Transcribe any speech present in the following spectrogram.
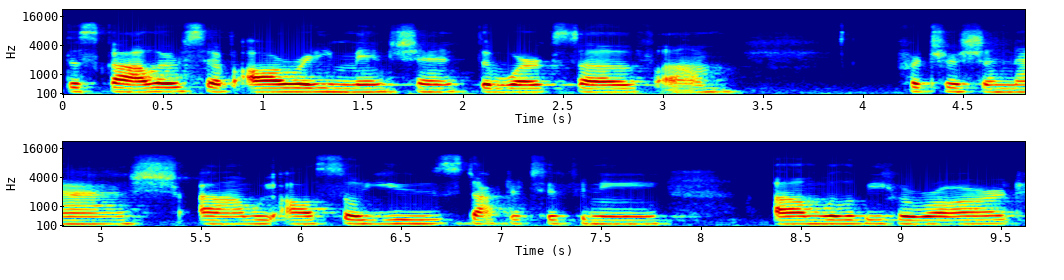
the scholars have already mentioned the works of um, Patricia Nash. Uh, we also use Dr. Tiffany um, Willoughby Herard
